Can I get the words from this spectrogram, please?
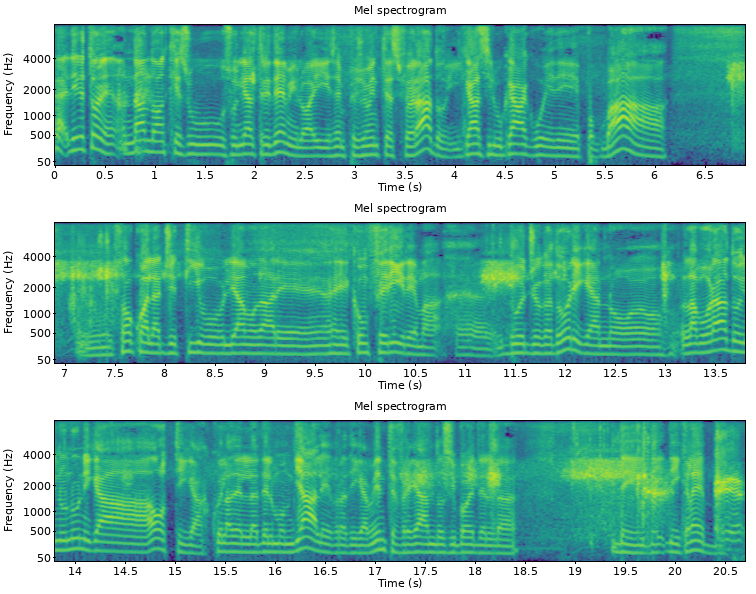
Eh, direttore, andando anche su- sugli altri temi, lo hai semplicemente sfiorato. I casi Lukaku e Pogba, eh, non so quale aggettivo vogliamo dare e conferire, ma eh, due giocatori che hanno lavorato in un'unica ottica, quella del, del mondiale, praticamente fregandosi poi del- dei, dei- dei club. Eh,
